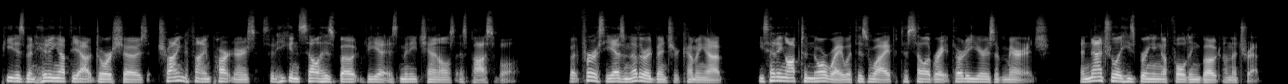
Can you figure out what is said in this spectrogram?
Pete has been hitting up the outdoor shows, trying to find partners so that he can sell his boat via as many channels as possible. But first, he has another adventure coming up. He's heading off to Norway with his wife to celebrate 30 years of marriage. And naturally, he's bringing a folding boat on the trip.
